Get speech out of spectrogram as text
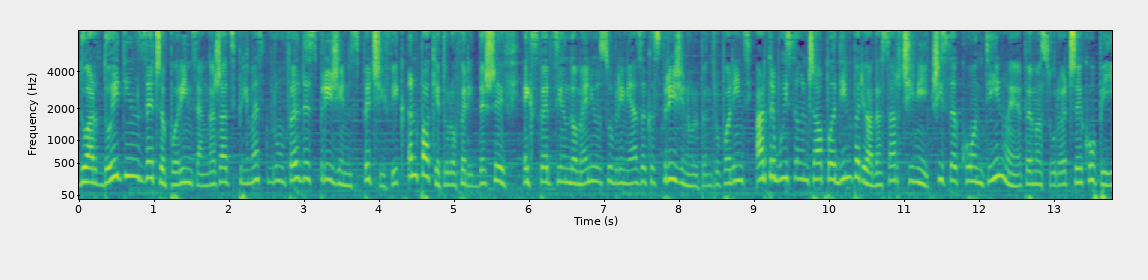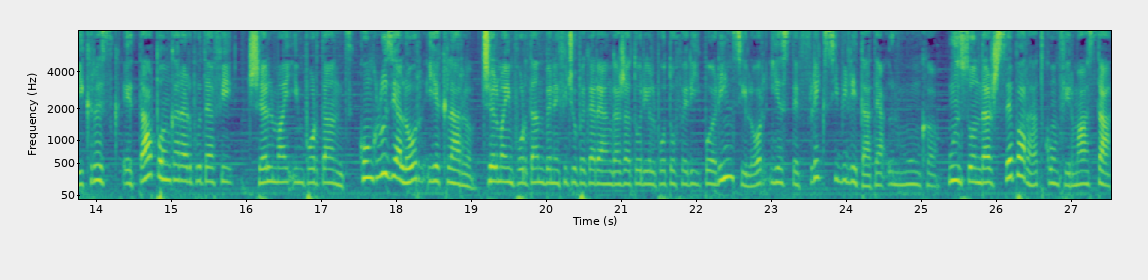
Doar 2 din 10 părinți angajați primesc vreun fel de sprijin specific în pachetul oferit de șefi. Experții în domeniu subliniază că sprijinul pentru părinți ar trebui să înceapă din perioada sarcinii și să continue pe măsură ce copiii cresc, etapă în care ar putea fi cel mai important. Concluzia lor e clară. Cel mai important beneficiu pe care angajatorii îl pot oferi părinților este flexibilitatea în muncă. Un sondaj separat confirmă asta.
